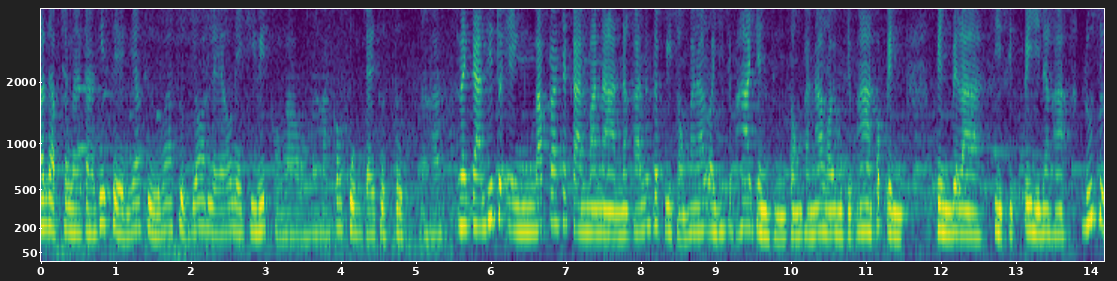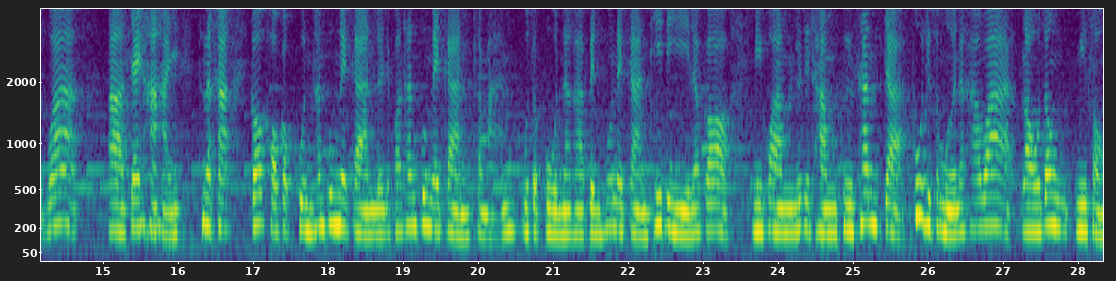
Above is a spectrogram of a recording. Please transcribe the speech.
ระดับชำนาญการพิเศษเนี่ยถือว่าสุดยอดแล้วในชีวิตของเรานะคะก็ภูมิใจสุดๆนะคะในการที่ตัวเองรับราชการมานานนะคะตั้งแต่ปี 2525 จนถึง 2565 ก็เป็นเป็นเวลา 40 ปีนะคะ รู้สึกว่า ใจหายนะคะ ก็ขอขอบคุณท่านผู้อำนการโดยเฉพาะท่านผู้อำนการสมานภูตระกูลนะคะ เป็นผู้อำนการที่ดีแล้วก็มีความยุติธรรม คือท่านจะพูดอยู่เสมอนะคะว่าเราต้องมีสอง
